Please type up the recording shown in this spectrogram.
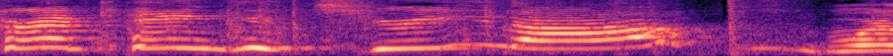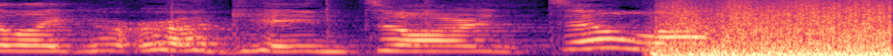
Hurricane Katrina! More like Hurricane Tortilla.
